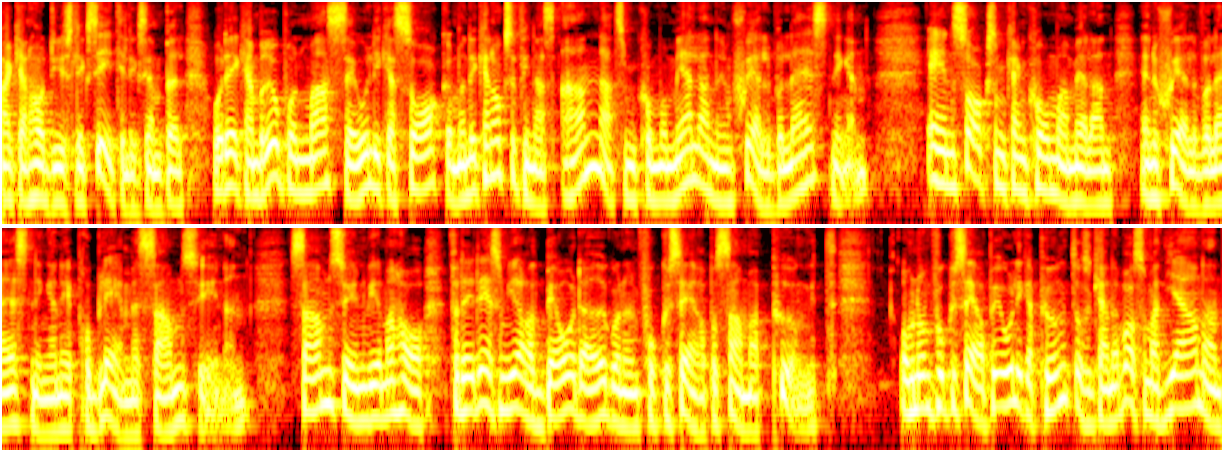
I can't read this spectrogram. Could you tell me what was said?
Man kan ha dyslexi till exempel och det kan bero på en massa olika saker men det kan också finnas annat som kommer mellan en själv och läsningen. En sak som kan komma mellan en själv och läsningen är problem med samsynen. Samsyn vill man ha för det är det som gör att båda ögonen fokuserar på samma punkt. Om de fokuserar på olika punkter så kan det vara som att hjärnan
